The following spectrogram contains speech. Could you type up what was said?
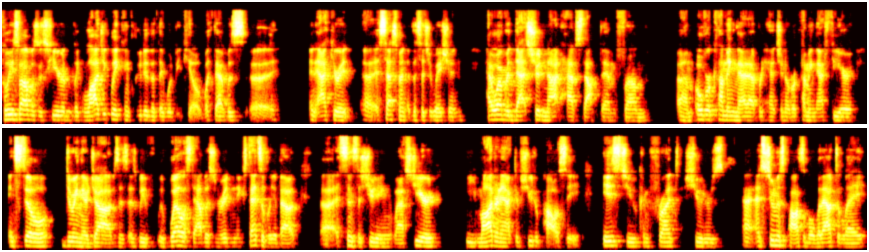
police officers here like logically concluded that they would be killed. Like that was uh, an accurate uh, assessment of the situation. However, that should not have stopped them from um, overcoming that apprehension, overcoming that fear, and still doing their jobs, as, as we've, we've well established and written extensively about uh, since the shooting last year. The modern active shooter policy is to confront shooters uh, as soon as possible without delay,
